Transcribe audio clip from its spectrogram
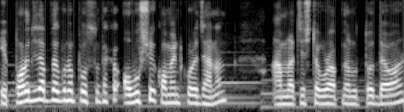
এরপরে যদি আপনার কোনো প্রশ্ন থাকে, অবশ্যই কমেন্ট করে জানান। আমরা চেষ্টা করব আপনার উত্তর দেওয়ার।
